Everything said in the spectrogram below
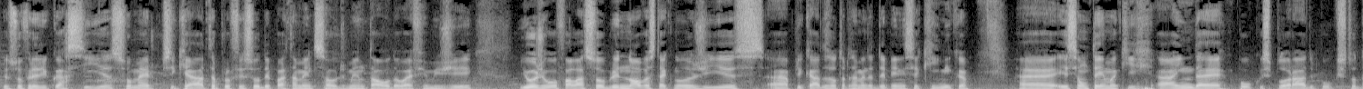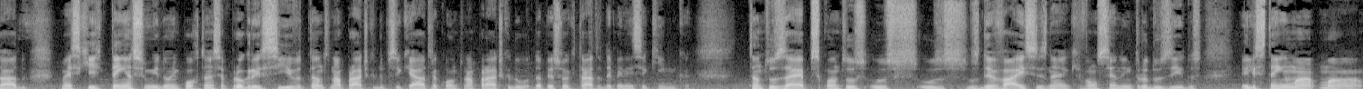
Eu sou Frederico Garcia, sou médico psiquiatra, professor do Departamento de Saúde Mental da UFMG e hoje eu vou falar sobre novas tecnologias uh, aplicadas ao tratamento da dependência química. Uh, esse é um tema que ainda é pouco explorado e pouco estudado, mas que tem assumido uma importância progressiva tanto na prática do psiquiatra quanto na prática do, da pessoa que trata dependência química. Tanto os apps quanto os, os, os, os devices né, que vão sendo introduzidos, eles têm uma, uma,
